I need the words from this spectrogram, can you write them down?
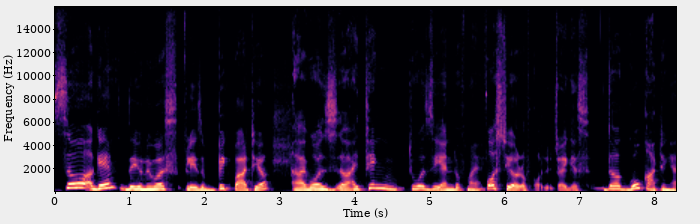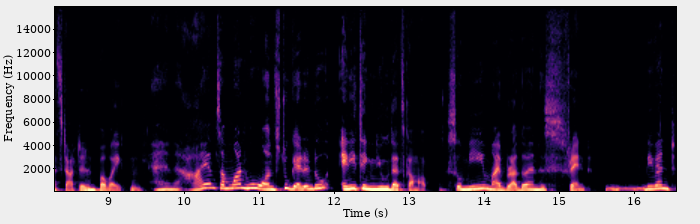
So again, the universe plays a big part here. I was, uh, I think, towards the end of my first year of college, I guess, the go karting has started in Powai, and I am someone who wants to get into anything new that's come up. So me, my brother, and his friend, we went.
